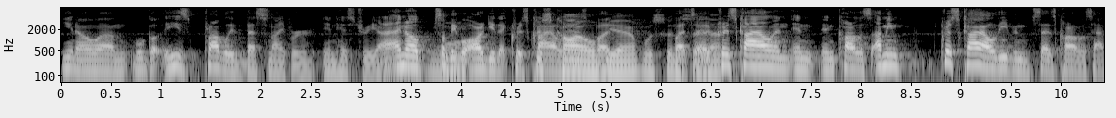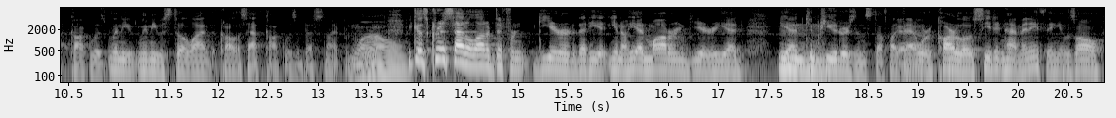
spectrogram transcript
you know, um, we'll go. He's probably the best sniper in history. I, I know some people argue that Chris, Chris Kyle, Kyle, is, but yeah, but uh. Chris Kyle and, and, and Carlos. I mean. Chris Kyle even says Carlos Hathcock was when he when he was still alive that Carlos Hathcock was the best sniper. In the world. Wow. Because Chris had a lot of different gear that he had, you know he had modern gear he had he Mm-hmm. had computers and stuff like that. Where Carlos he didn't have anything. It was all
